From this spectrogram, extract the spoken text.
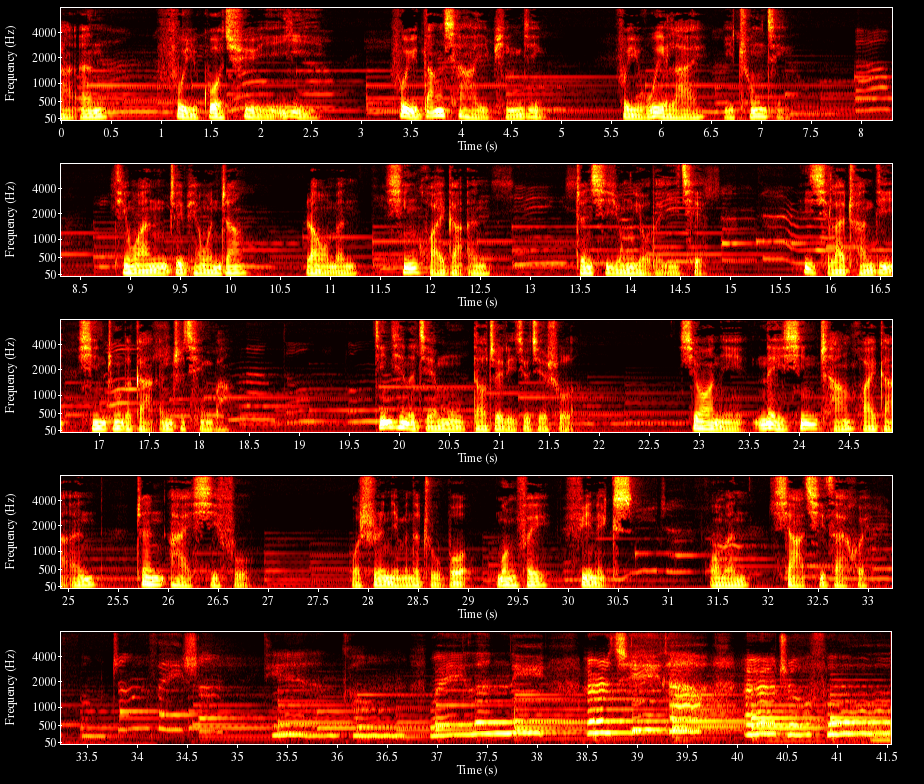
感恩赋予过去以意义，赋予当下以平静，赋予未来以憧憬。听完这篇文章，让我们心怀感恩，珍惜拥有的一切，一起来传递心中的感恩之情吧。今天的节目到这里就结束了，希望你内心常怀感恩，珍爱惜福。我是你们的主播孟非 Phoenix，我们下期再会。风筝飞上天空，为了你而祈祷，而祝福，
